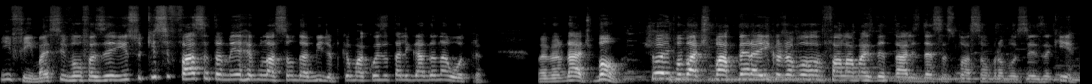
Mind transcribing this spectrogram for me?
Enfim, mas se vão fazer isso, que se faça também a regulação da mídia, porque uma coisa está ligada na outra. Não é verdade? Bom, deixa eu ir para o bate-papo. Pera aí que eu já vou falar mais detalhes dessa situação para vocês aqui.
